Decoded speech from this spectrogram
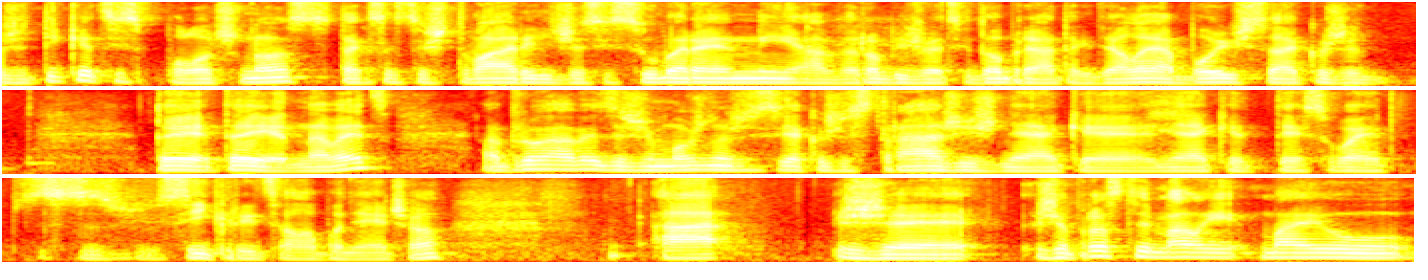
že ty keď si spoločnosť, tak sa chceš tváriť, že si suverénny a robíš veci dobré a tak ďalej a bojíš sa akože, to je, to je jedna vec. A druhá vec je, že možno, že si akože strážiš nejaké, nejaké tie svoje secrets alebo niečo. A že, že proste mali, majú,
